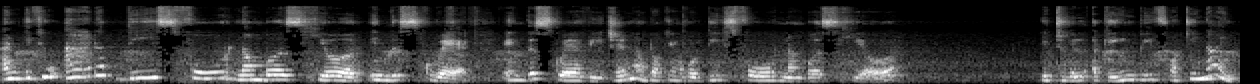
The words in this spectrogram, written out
And if you add up these four numbers here in this square, in this square region, I'm talking about these four numbers here, it will again be 49.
